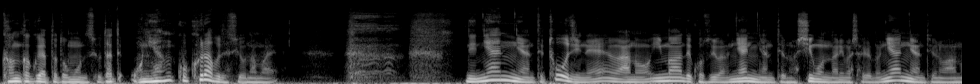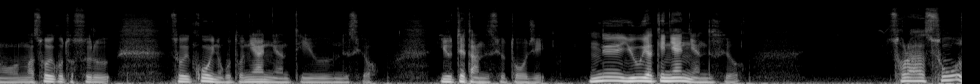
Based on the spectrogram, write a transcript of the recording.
感覚やったと思うんですよ。だっておにゃんこクラブですよ名前。でにゃんにゃんって当時ねあの今でこそ言わないにゃんにゃんっていうのは死語になりましたけどにゃんにゃんっていうのはあの、まあ、そういうことするそういう行為のことをにゃんにゃんって言うんですよ。言ってたんですよ当時。で夕焼けにゃんにゃんですよ。そらそう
